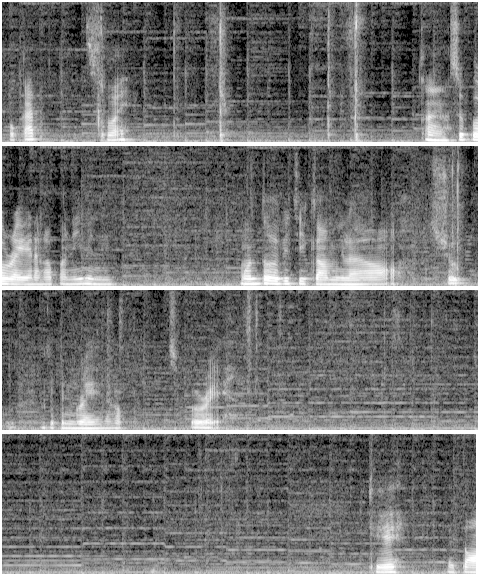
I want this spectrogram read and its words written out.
โฟกัสสวย อ่าซูเปอร์เรย์นะครับ อันนี้เป็นมอนเตอร์พิธีกรรมอีกแล้วชุดจะเป็นเรย์นะครับซูเปอร์เรย์โอเค ไปต่อ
